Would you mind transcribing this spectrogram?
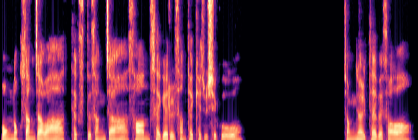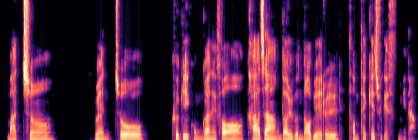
목록 상자와 텍스트 상자 선 3개를 선택해 주시고 정렬 탭에서 맞춤 왼쪽 크기 공간에서 가장 넓은 너비를 선택해 주겠습니다.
